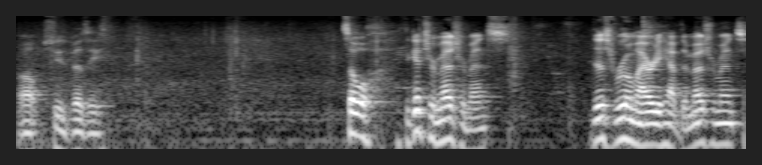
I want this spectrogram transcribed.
Well, she's busy. So to get your measurements, this room I already have the measurement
